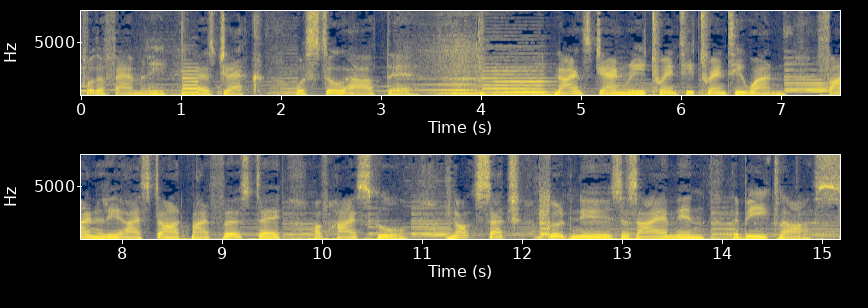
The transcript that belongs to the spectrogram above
for the family as Jack was still out there. 9th January 2021. Finally, I start my first day of high school. Not such good news as I am in the B class.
